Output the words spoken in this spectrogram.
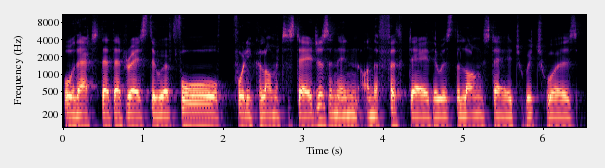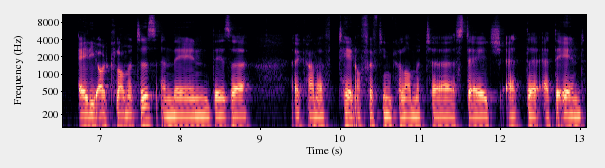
or that, that that race, there were four 40 kilometer stages. And then on the fifth day, there was the long stage, which was 80 odd kilometers. And then there's a, a kind of 10 or 15 kilometer stage at the, at the end.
